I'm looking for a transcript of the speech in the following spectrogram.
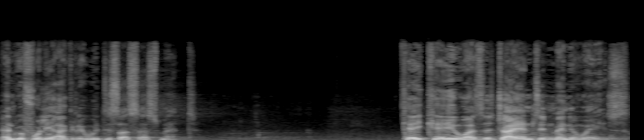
And we fully agree with this assessment. KK was a giant in many ways.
